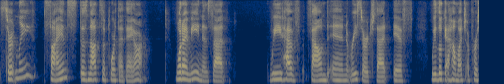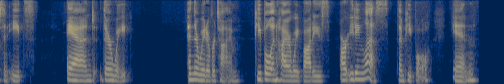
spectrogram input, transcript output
Certainly, science does not support that they are. What I mean is that we have found in research that if we look at how much a person eats and their weight and their weight over time, people in higher weight bodies are eating less than people in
